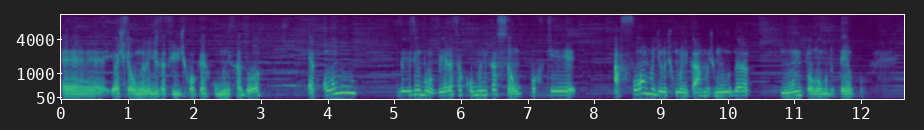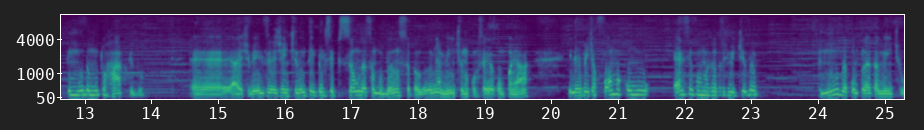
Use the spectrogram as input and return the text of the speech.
é, eu acho que é um grande desafio de qualquer comunicador, é como desenvolver essa comunicação, porque a forma de nos comunicarmos muda muito ao longo do tempo e muda muito rápido. É, às vezes a gente nem tem percepção dessa mudança, pelo menos a minha mente não consegue acompanhar, e de repente a forma como essa informação é transmitida muda completamente o,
